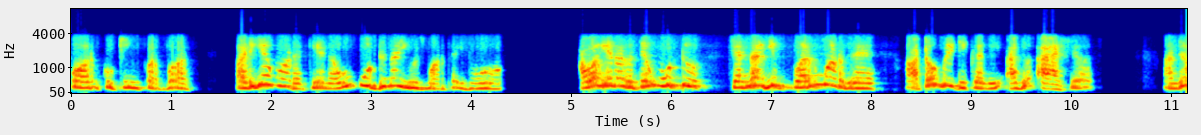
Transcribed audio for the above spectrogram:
for cooking purpose ಅಡಿಗೆ ಮಾಡಕ್ಕೆ ನಾವು ವುಡ್ನ ಯೂಸ್ ಮಾಡ್ತಾ ಇದ್ವು. ಅವಾಗ ಏನಾಗುತ್ತೆ? ವುಡ್ ಚೆನ್ನಾಗಿ ಬರ್ನ್ ಮಾಡಿದ್ರೆ ಆಟೋಮೆಟಿಕಲಿ ಅದು ಆಶ್ ಅಂದ್ರೆ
